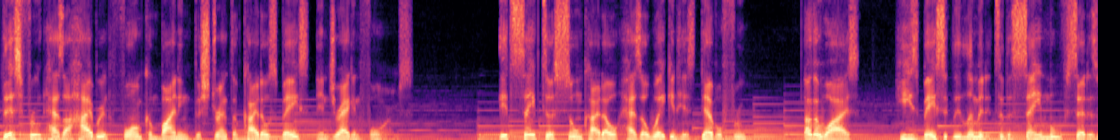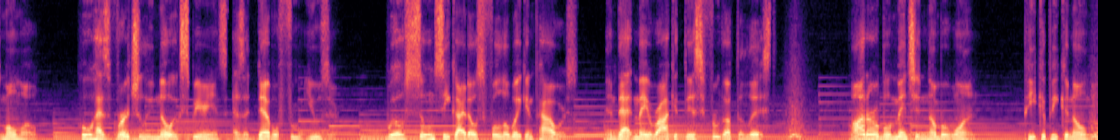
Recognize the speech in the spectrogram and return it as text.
This fruit has a hybrid form combining the strength of Kaido's base and dragon forms. It's safe to assume Kaido has awakened his devil fruit. Otherwise, he's basically limited to the same move set as Momo, who has virtually no experience as a devil fruit user. We'll soon see Kaido's full awakened powers, and that may rocket this fruit up the list. Honorable mention number 1. Pika Pika Nomi.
